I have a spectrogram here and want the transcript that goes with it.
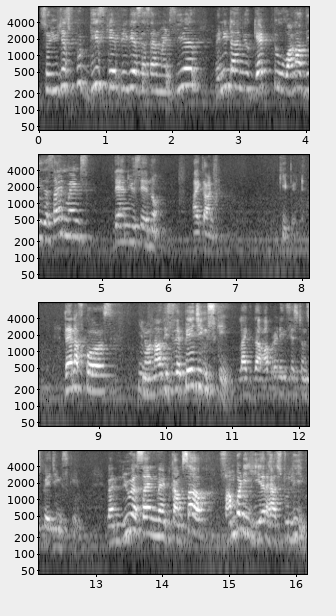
So you just put these k previous assignments here. Anytime you get to one of these assignments, then you say, no, I can't keep it. Then of course, you know, now this is a paging scheme, like the operating system's paging scheme. When new assignment comes up, somebody here has to leave.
